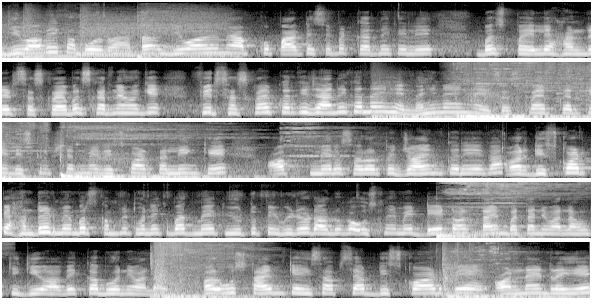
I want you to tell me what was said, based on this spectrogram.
गिवावे का बोल रहा था गिवावे में आपको पार्टिसिपेट करने के लिए बस पहले हंड्रेड सब्सक्राइबर्स करने होंगे, फिर सब्सक्राइब करके जाने का नहीं है, नहीं नहीं नहीं सब्सक्राइब करके डिस्क्रिप्शन में डिस्कॉर्ड का लिंक है, आप मेरे सर्वर पर ज्वाइन करिएगा और डिस्कॉर्ड पर हंड्रेड मेंबर्स कंप्लीट होने के बाद मैं एक यूट्यूब पर वीडियो डालूँगा, उसमें मैं डेट और टाइम बताने वाला हूँ कि गिव अवे कब होने वाला है और उस टाइम के हिसाब से आप डिस्कॉर्ड पे ऑनलाइन रहिए,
